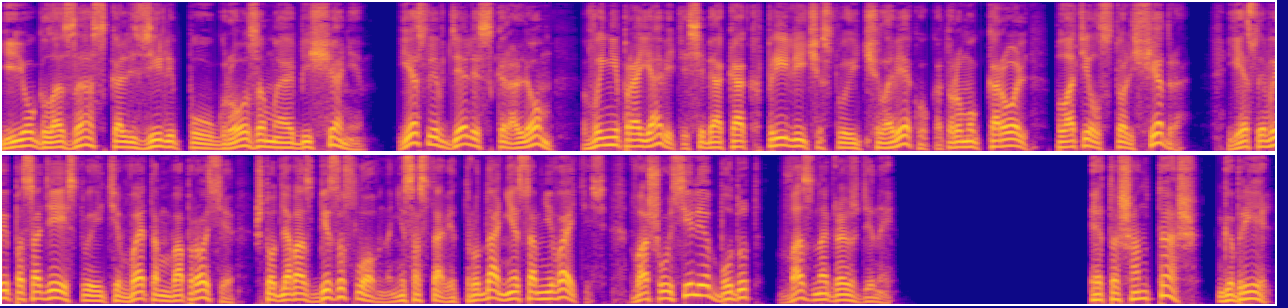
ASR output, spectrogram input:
Ее глаза скользили по угрозам и обещаниям. Если в деле с королем вы не проявите себя, как приличествует человеку, которому король платил столь щедро, если вы посодействуете в этом вопросе, что для вас, безусловно, не составит труда, не сомневайтесь, ваши усилия будут вознаграждены. «Это шантаж, Габриэль»,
